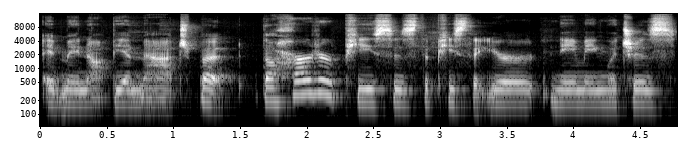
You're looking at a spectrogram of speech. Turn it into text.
it may not be a match. But the harder piece is the piece that you're naming which is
